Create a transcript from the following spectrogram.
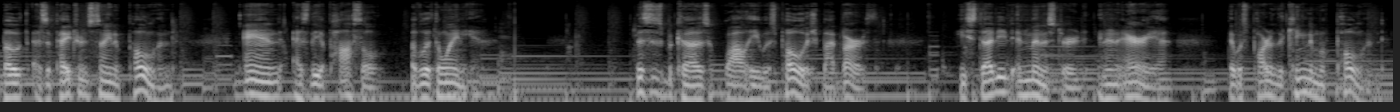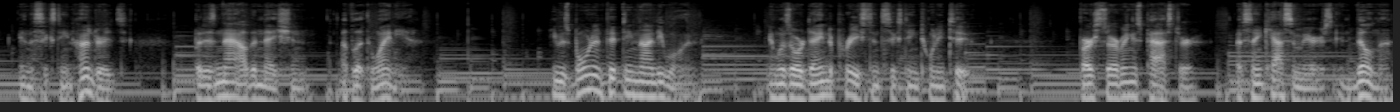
both as a patron saint of Poland and as the apostle of Lithuania. This is because while he was Polish by birth, he studied and ministered in an area that was part of the Kingdom of Poland in the 1600s, but is now the nation of Lithuania. He was born in 1591 and was ordained a priest in 1622, first serving as pastor of St. Casimir's in Vilna,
